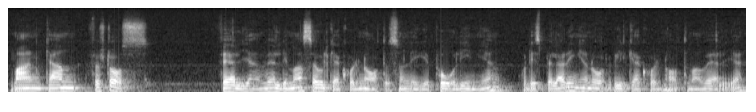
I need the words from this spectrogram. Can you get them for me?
Man kan förstås välja en väldig massa olika koordinater som ligger på linjen. Och det spelar ingen roll vilka koordinater man väljer.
